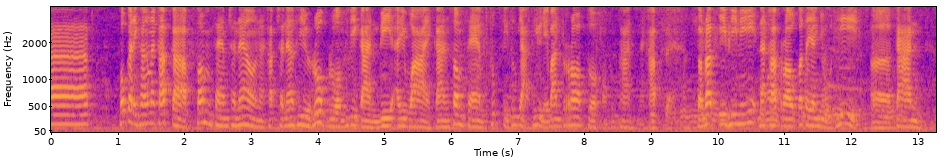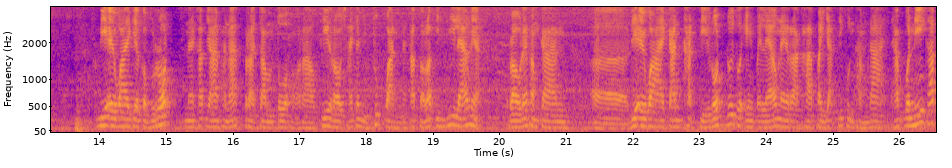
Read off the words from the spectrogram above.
รับ พบกันอีกครั้งนะครับกับซ่อมแซมชาแนลนะครับชาแนลที่รวบรวมวิธีการ DIY การซ่อมแซมทุกสิ่งทุกอย่างที่อยู่ในบ้านรอบตัวของทุกท่านนะครับสำหรับ EP นี้นะครับเราก็จะยังอยู่ที่เอ่อการ DIY เกี่ยวกับรถนะครับยานพาหนะประจำตัวของเราที่เราใช้กันอยู่ทุกวันนะครับสำหรับ EP ที่แล้วเนี่ยเราได้ทำการเอ่อ DIY การขัดสีรถด้วยตัวเองไปแล้วในราคาประหยัดที่คุณทำได้นะครับวันนี้ครับ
